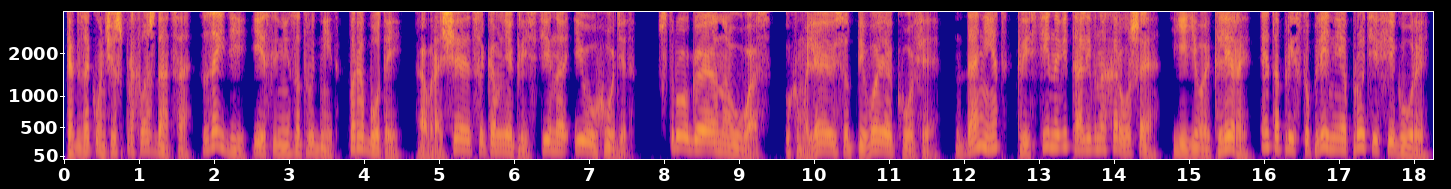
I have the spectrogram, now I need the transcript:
как закончишь прохлаждаться, зайди, если не затруднит, поработай. Обращается ко мне Кристина и уходит. Строгая она у вас. Ухмыляюсь, отпивая кофе. Да нет, Кристина Витальевна хорошая. Ее эклеры — это преступление против фигуры,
